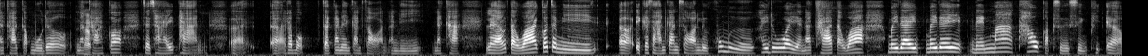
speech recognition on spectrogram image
นะคะกับ Moodle นะคะก็จะใช้ผ่านเอ่อเอ่อระบบจัดการเรียนการสอนอันนี้นะคะ แล้วแต่ว่าก็จะมีเอ่อเอกสารการสอนหรือคู่มือให้ด้วยอะนะคะ แต่ว่าไม่ได้ไม่ได้เน้นมากเท่ากับสื่อสิ่งพิเอ่อ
